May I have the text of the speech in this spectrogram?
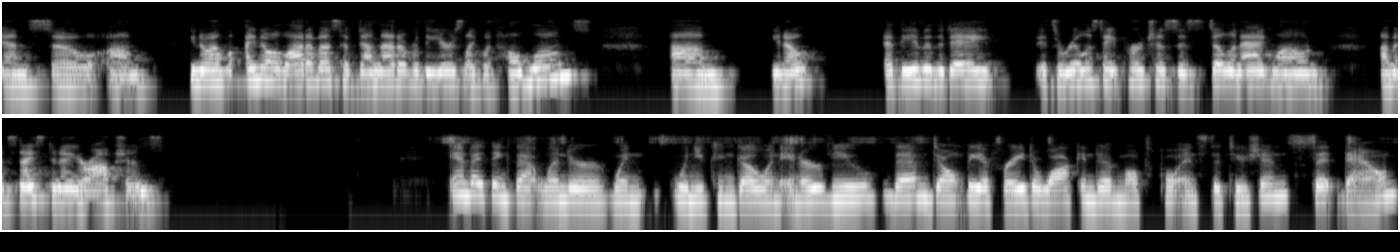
And so, um, you know, I, I, know a lot of us have done that over the years, like with home loans. Um, you know, at the end of the day, it's a real estate purchase, it's still an ag loan. Um, it's nice to know your options. And I think that lender, when when you can go and interview them, don't be afraid to walk into multiple institutions, sit down.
